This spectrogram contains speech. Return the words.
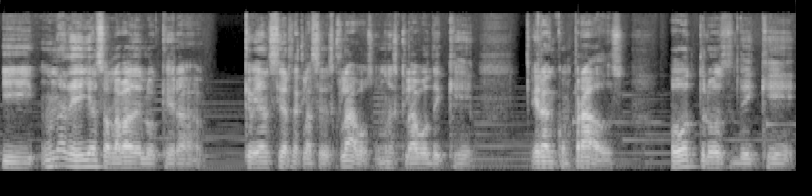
Y una de ellas hablaba de lo que era que habían cierta clase de esclavos. Unos esclavos de que eran comprados, otros de que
